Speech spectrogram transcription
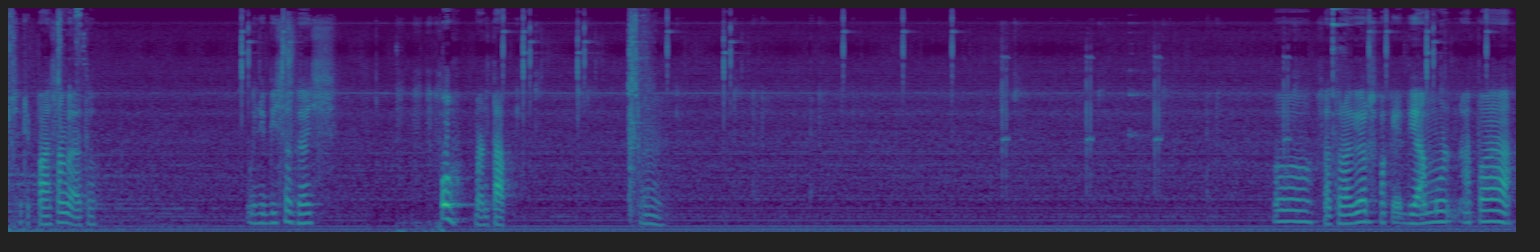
Bisa dipasang nggak tuh? Oh, ini bisa guys. Oh mantap. Hmm. Oh satu lagi harus pakai diamond apa?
